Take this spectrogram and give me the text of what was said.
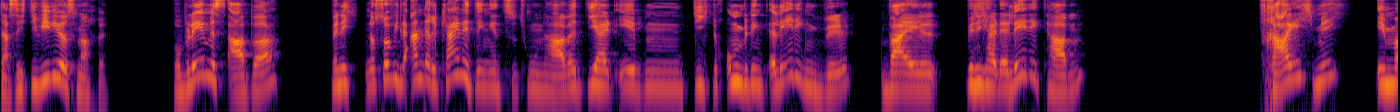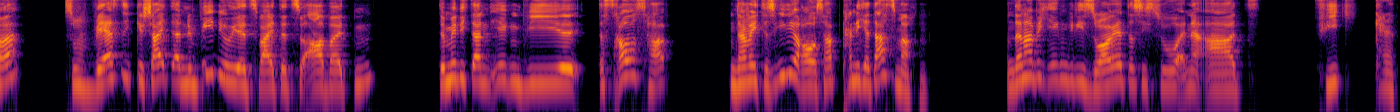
dass ich die Videos mache. Problem ist aber, wenn ich noch so viele andere kleine Dinge zu tun habe, die halt eben, die ich noch unbedingt erledigen will, weil will ich halt erledigt haben, frage ich mich immer, so wäre es nicht gescheit, an dem Video jetzt weiterzuarbeiten, damit ich dann irgendwie das raus hab. Und dann, wenn ich das Video raus hab, kann ich ja das machen. Und dann habe ich irgendwie die Sorge, dass ich so eine Art Feed, keine,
